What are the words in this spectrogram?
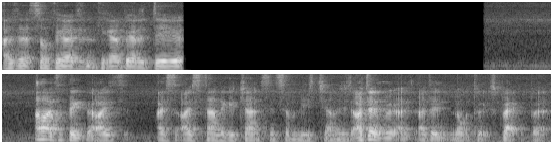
I, that's something I didn't think I'd be able to do. I like to think that I I, I stand a good chance in some of these challenges. I don't I, I don't know what to expect, but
